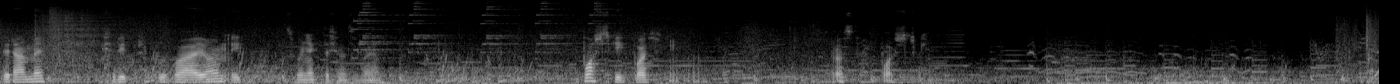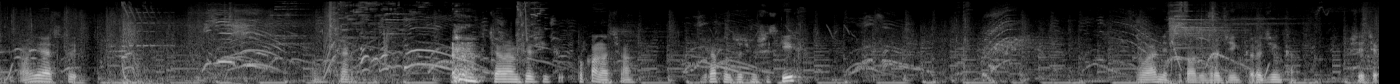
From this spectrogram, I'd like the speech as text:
Pozbieramy. Creepy pływają i... Zupełnie jak to się nazywają. Płaszczki, płaszczki. Proste, płaszczki. O jest, ty... Okej. Chciałem pierwszy ich pokonać, a... Dobra, podrzućmy wszystkich. Ładnie się to rodzinka, rodzinka. Przyjaciel,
